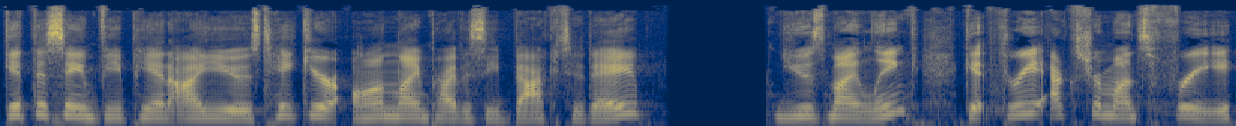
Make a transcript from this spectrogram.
Get the same VPN I use. Take your online privacy back today. Use my link, get three extra months free.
